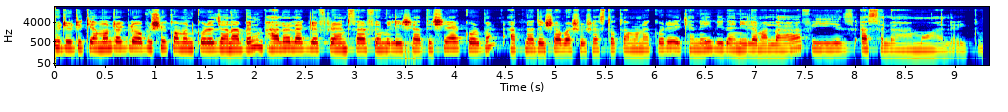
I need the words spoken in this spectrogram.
ভিডিওটি কেমন লাগল অবশ্যই কমেন্ট করে জানাবেন। ভালো লাগলে ফ্রেন্ডস আর ফ্যামিলির সাথে শেয়ার করবেন। আপনাদের সবার সুস্বাস্থ্য কামনা করে এখানেই বিদায় নিলাম আল্লাহ হাফিজ আসসালামু আলাইকুম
